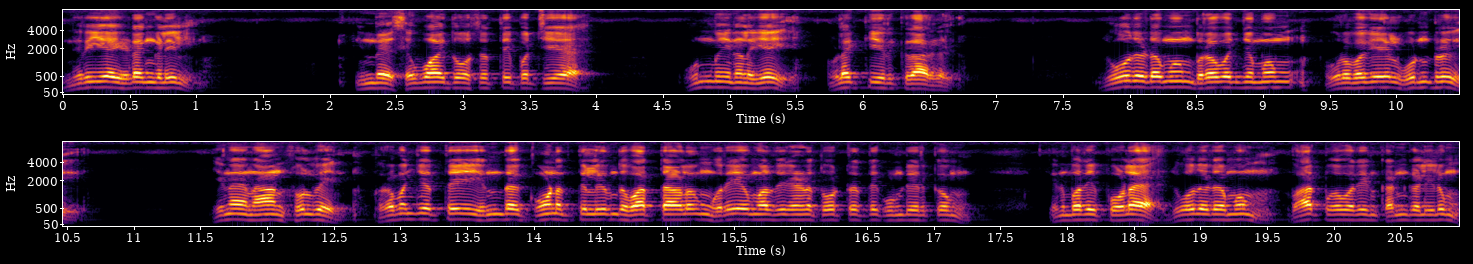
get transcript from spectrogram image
நிறைய இடங்களில் இந்த செவ்வாய் தோஷத்தை பற்றிய உண்மை நிலையை விளக்கியிருக்கிறார்கள். ஜோதிடமும் பிரபஞ்சமும் ஒரு வகையில் ஒன்று என நான் சொல்வேன். பிரபஞ்சத்தை எந்த கோணத்தில் இருந்து பார்த்தாலும் ஒரே மாதிரியான தோற்றத்தை கொண்டிருக்கும் என்பதைப் போல ஜோதிடமும் பார்ப்பவரின் கண்களிலும்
